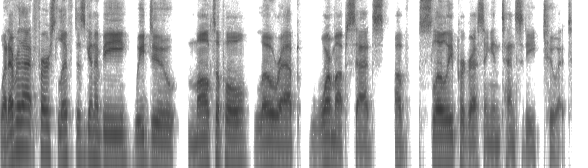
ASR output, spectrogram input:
whatever that first lift is going to be, we do multiple low rep warm up sets of slowly progressing intensity to it.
